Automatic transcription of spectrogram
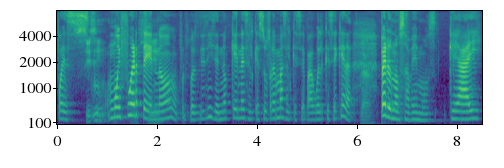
pues, Sí, sí. m- muy fuerte, Sí. ¿no? Pues, pues dicen, ¿no? ¿Quién es el que sufre más, el que se va o el que se queda? Claro. Pero no sabemos qué hay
